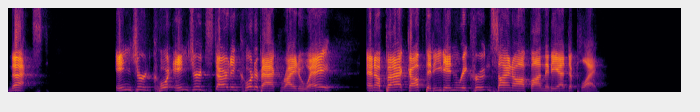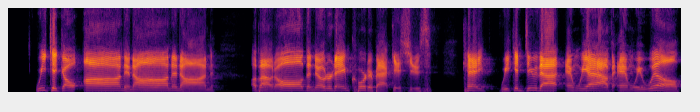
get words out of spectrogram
Next, injured injured starting quarterback right away and a backup that he didn't recruit and sign off on that he had to play. We could go on and on and on about all the Notre Dame quarterback issues. Okay, we can do that and we have and we will.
